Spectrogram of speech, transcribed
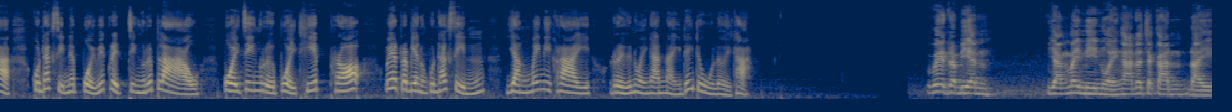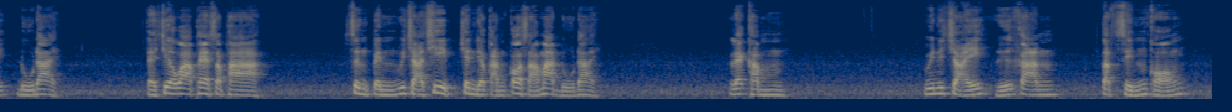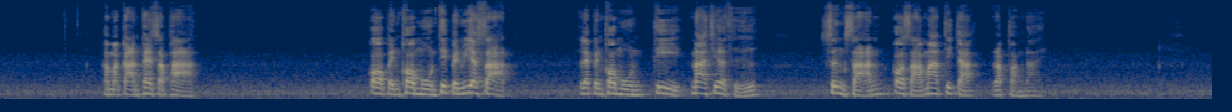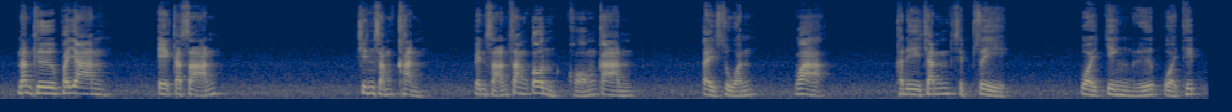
คุณทักษิณเนี่ยป่วยวิกฤตจริงหรือเปล่า ป่วยจริงหรือป่วยทิพย์เพราะเวชระเบียนของคุณทักษิณยังไม่มีใคร หรือหน่วยงานไหนได้ดูเลยค่ะ เวทระเบียน ยังไม่มีหน่วยงานราชการใดดูได้ แต่เชื่อว่าแพทยสภา ซึ่งเป็นวิชาชีพ เช่นเดียวกันก็สามารถดูได้ และคำวินิจฉัยหรือการตัดสินของกรรมการแพทยสภา ก็เป็นข้อมูลที่เป็นวิทยาศาสตร์ และเป็นข้อมูลที่น่าเชื่อถือ ซึ่งศาลก็สามารถที่จะ รับฟังได้ นั่นคือพยานเอกสาร ชิ้นสำคัญเป็นสารสร้างต้นของการไต่สวนว่าคดีชั้น 14 ป่วยจริงหรือป่วยทิพย์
